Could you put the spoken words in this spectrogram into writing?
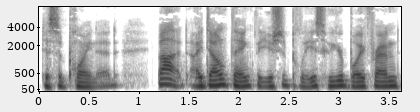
disappointed. But I don't think that you should police who your boyfriend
